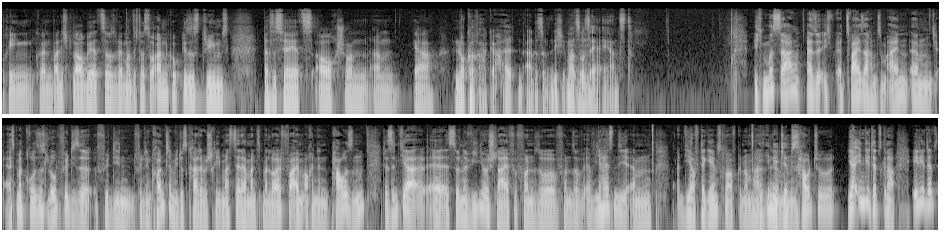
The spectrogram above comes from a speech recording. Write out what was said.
bringen können. Weil ich glaube jetzt, also wenn man sich das so anguckt, diese Streams, das ist ja jetzt auch schon ähm, eher lockerer gehalten alles und nicht immer mhm. so sehr ernst. Ich muss sagen, also ich äh, zwei Sachen. Zum einen ähm, erstmal großes Lob für diese für den für den Content, wie du es gerade beschrieben hast, der da manchmal läuft, vor allem auch in den Pausen. Das sind ja äh, ist so eine Videoschleife von so von so äh, wie heißen die ähm, die auf der Gamescom aufgenommen hast. Indie Tipps. Ähm, how to ja Indie Tipps genau. Indie Tipps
